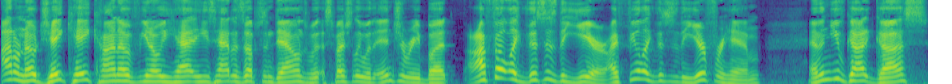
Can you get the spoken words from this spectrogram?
I don't know, J.K. kind of, you know, he had he's had his ups and downs, with, especially with injury. But I felt like this is the year. I feel like this is the year for him. And then you've got Gus,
